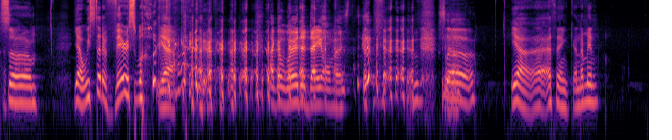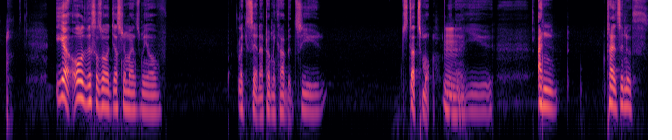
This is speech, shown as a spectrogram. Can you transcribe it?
So, um, yeah, we started very small. Yeah. like a word a day almost. so, yeah, I- I think, and I mean, yeah, all this as well just reminds me of, like you said, Atomic Habits. You start small, you know, you, and ties in with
